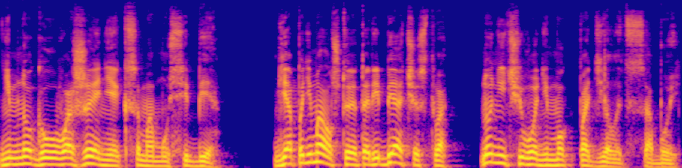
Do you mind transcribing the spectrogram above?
немного уважения к самому себе. Я понимал, что это ребячество, но ничего не мог поделать с собой.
